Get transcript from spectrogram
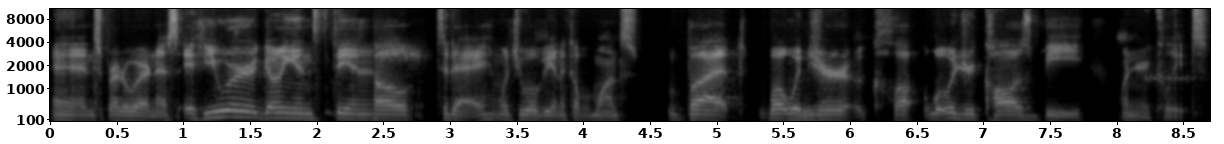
and spread awareness. If you were going into the NFL today, which you will be in a couple months, but what would mm-hmm. your what would your cause be on your cleats?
